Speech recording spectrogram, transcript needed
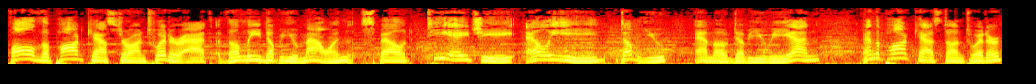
Follow the podcaster on Twitter at the Lee W. Mowen, spelled T H E L E W M O W E N, and the podcast on Twitter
